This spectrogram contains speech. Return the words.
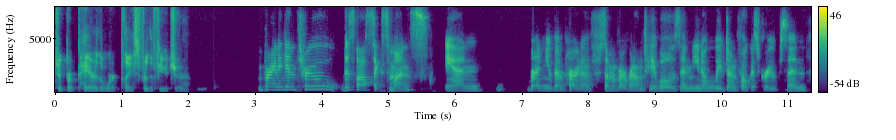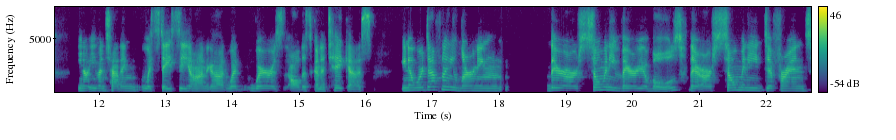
to prepare the workplace for the future? Brian, again, through this last six months, and Brian, you've been part of some of our roundtables, and you know we've done focus groups, and you know even chatting with Stacy on God, what where is all this going to take us? You know, we're definitely learning. There are so many variables. There are so many different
